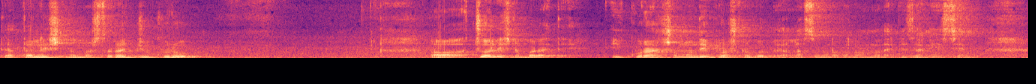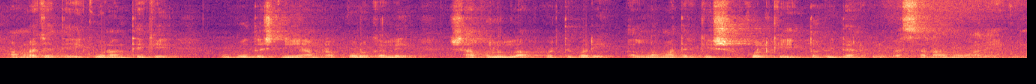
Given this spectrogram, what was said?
তেতাল্লিশ নম্বর সরা জুকুরু চুয়াল্লিশ নম্বর আয়তে। এই কোরআন সম্বন্ধে প্রশ্ন করবে আল্লাহ সুবহানাহু আমাদেরকে জানিয়েছেন, আমরা যাতে এই কোরআন থেকে উপদেশ নিয়ে আমরা পরকালে সাফল্য লাভ করতে পারি। আল্লাহ আমাদেরকে সকলকেই তৌফিক দান করুক। আসসালামু আলাইকুম।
